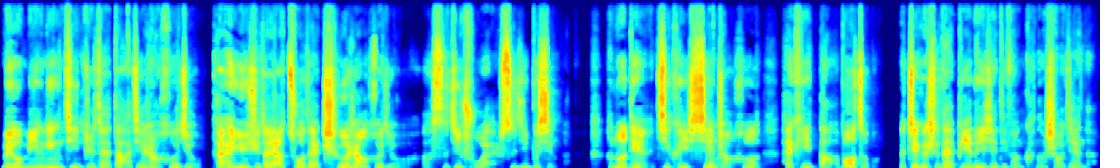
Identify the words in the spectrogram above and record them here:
没有明令禁止在大街上喝酒，它还允许大家坐在车上喝酒啊，司机除外，司机不行的。很多店既可以现场喝，还可以打包走，那这个是在别的一些地方可能少见的。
